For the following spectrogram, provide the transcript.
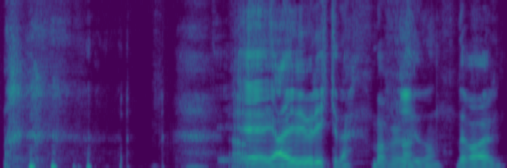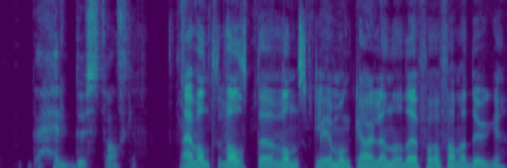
jeg, jeg gjorde ikke det, bare for å Nei. si det sånn. Det var helt dust vanskelig. Jeg valgte vanskelig i Monkey Island, og det får faen meg duge.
